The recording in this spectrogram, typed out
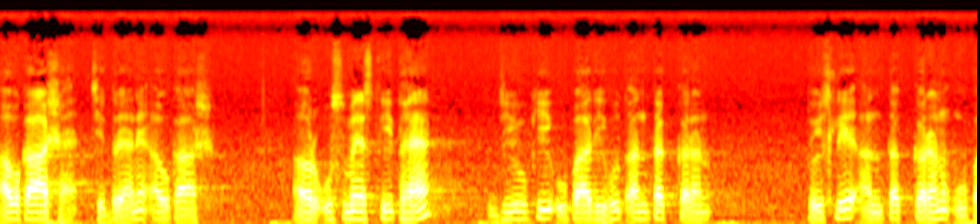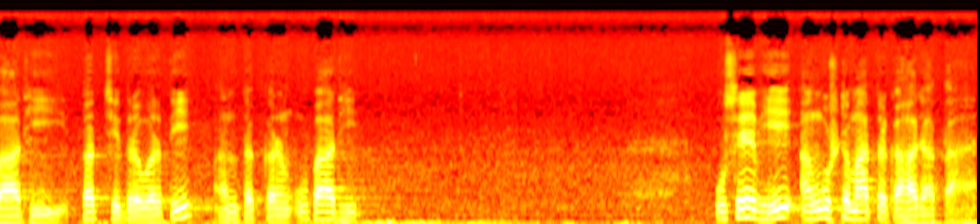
अवकाश है, छिद्र यानी अवकाश और उसमें स्थित है जीव की उपाधिभूत अंतकरण। तो इसलिए अंतकरण उपाधि तत्छिद्रवर्ती अंतकरण उपाधि। उसे भी अंगुष्ठ मात्र कहा जाता है।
